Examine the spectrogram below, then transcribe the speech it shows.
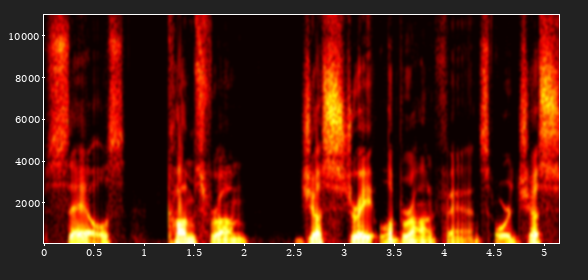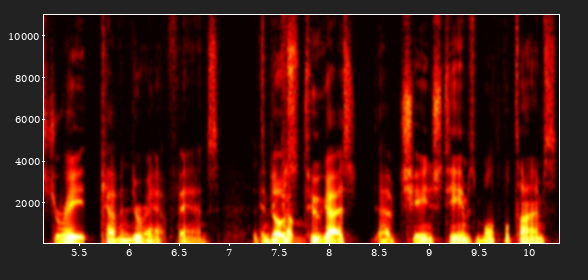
sales comes from just straight LeBron fans or just straight Kevin Durant fans, It's and those two guys have changed teams multiple times,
